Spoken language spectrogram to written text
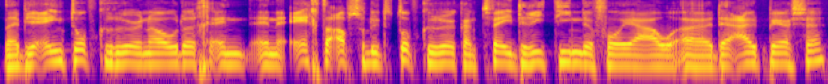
Dan heb je één topcoureur nodig. En, en een echte absolute topcoureur kan twee, drie tiende voor jou uh, eruit persen.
